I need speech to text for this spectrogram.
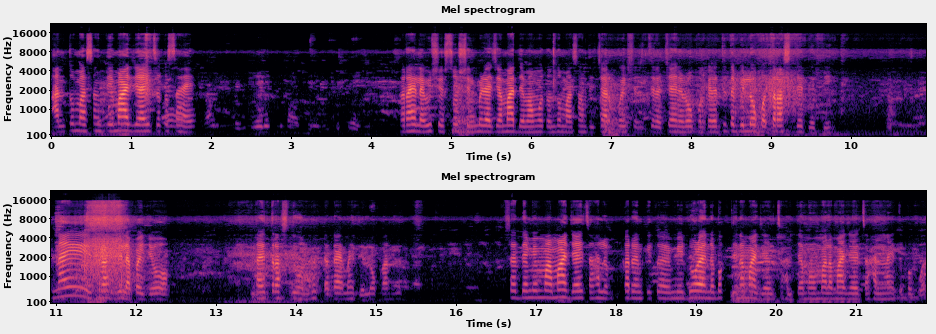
आणि तुम्हाला सांगते माझ्या आईचं कसं आहे राहिला विषय सोशल मीडियाच्या माध्यमामधून तुम्हाला सांगते चार पैसे तिला चॅनल ओपन केलं तिथं बी लोक त्रास देते ती. नाही त्रास दिला पाहिजे हो. काही त्रास देऊन भेटतं काय माहिती लोकांना. सध्या मी मा माझ्या आईचा हाल कारण की मी डोळ्यानं बघते ना माझ्या आईचा हाल त्यामुळे मला माझ्या आईचा हाल नाही तर बघवत.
